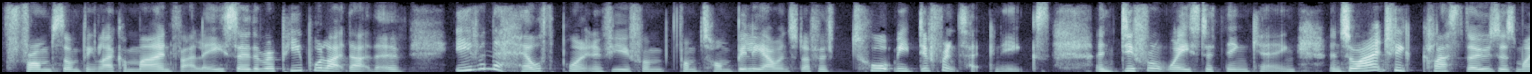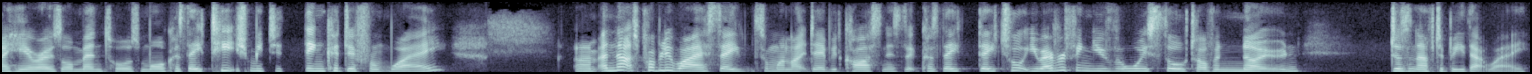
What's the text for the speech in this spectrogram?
from something like a Mindvalley. So there are people like that that have, even the health point of view from, from Tom Bilyeu and stuff, have taught me different techniques and different ways to thinking. And so I actually class those as my heroes or mentors more because they teach me to think a different way. Um, and that's probably why I say someone like David Carson is that because they they taught you everything you've always thought of and known doesn't have to be that way.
